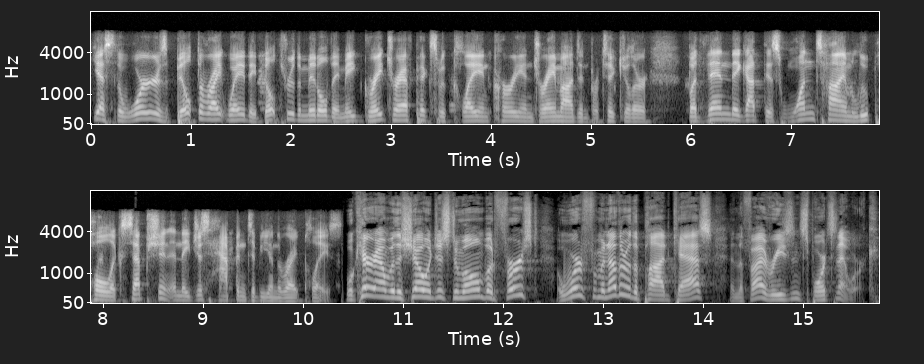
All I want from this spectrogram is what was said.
yes, the Warriors built the right way. They built through the middle. They made great draft picks with Klay and Curry and Draymond in particular, but then they got this one time loophole exception and they just happened to be in the right place. We'll carry on with the show in just a moment, but first, a word from another of the podcasts and the Five Reasons Sports Network.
